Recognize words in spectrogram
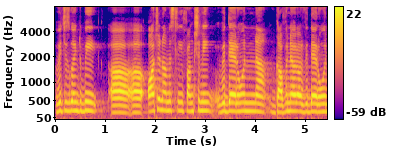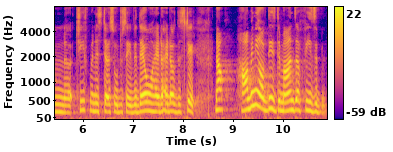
which is going to be uh, uh, autonomously functioning with their own governor or with their own chief minister, so to say, with their own head, head of the state. Now, how many of these demands are feasible?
